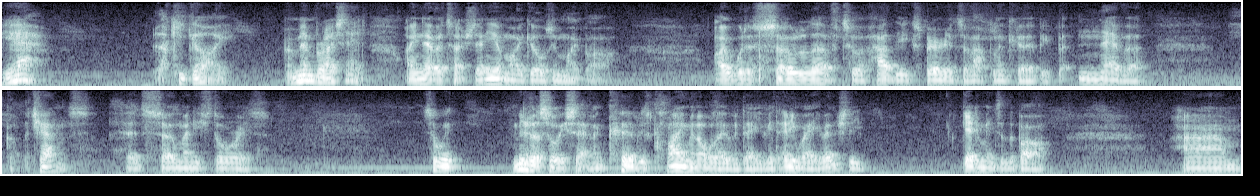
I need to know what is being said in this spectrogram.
Yeah, lucky guy. Remember I said, I never touched any of my girls in my bar. I would have so loved to have had the experience of Apple and Kirby, but never got the chance. Heard so many stories. So we're Middle of Soi 7, Kirby's climbing all over David. Anyway, eventually get him into the bar. Um,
